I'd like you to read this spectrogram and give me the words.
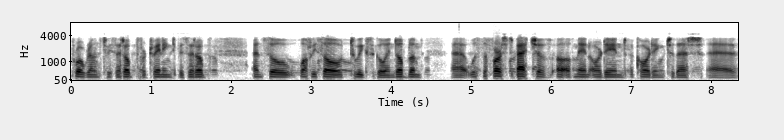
programs to be set up, for training to be set up, and so what we saw two weeks ago in Dublin uh, was the first batch of of men ordained according to that.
